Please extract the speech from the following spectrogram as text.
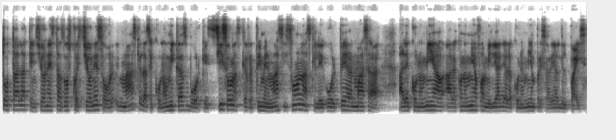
total atención a estas dos cuestiones, sobre, más que las económicas, porque sí son las que reprimen más y son las que le golpean más a, la economía, a la economía familiar y a la economía empresarial del país.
